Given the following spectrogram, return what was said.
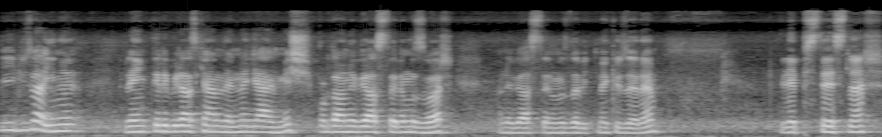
İyi güzel yine renkleri biraz kendilerine gelmiş. Burada anübiyaslarımız var. Anübiyaslarımız da bitmek üzere. Lepistesler.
